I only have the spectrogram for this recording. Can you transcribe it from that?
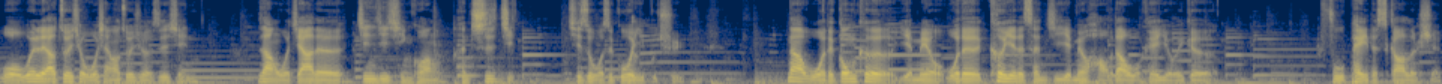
我为了要追求我想要追求的事情，让我家的经济情况很吃紧，其实我是过意不去。那我的功课也没有，我的课业的成绩也没有好到我可以有一个 full pay 的 scholarship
